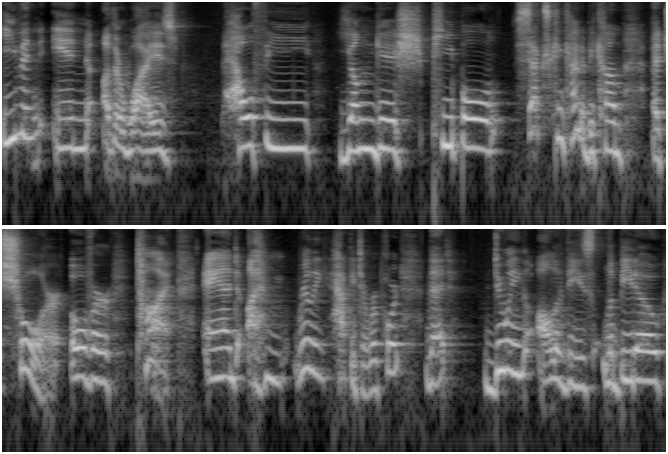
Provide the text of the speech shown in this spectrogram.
Even in otherwise healthy, youngish people, sex can kind of become a chore over time. And I'm really happy to report that doing all of these libido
